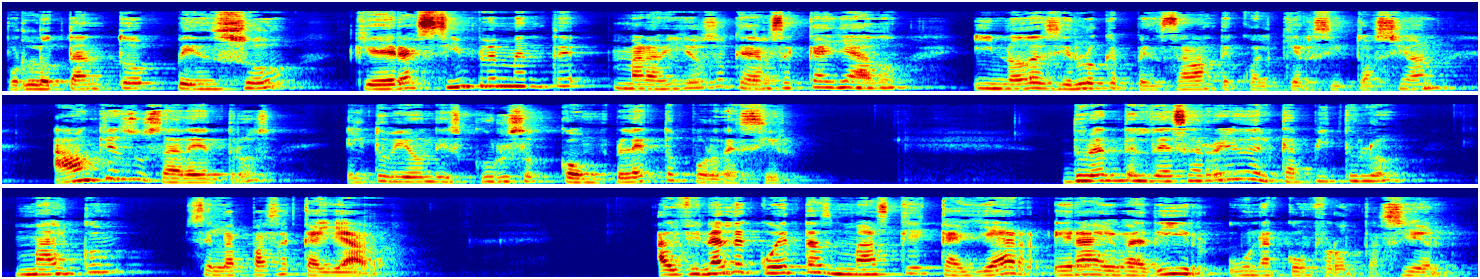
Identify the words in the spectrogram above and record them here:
Por lo tanto, pensó que era simplemente maravilloso quedarse callado y no decir lo que pensaba ante cualquier situación, aunque en sus adentros él tuviera un discurso completo por decir. Durante el desarrollo del capítulo, Malcolm se la pasa callado. Al final de cuentas, más que callar, era evadir una confrontación.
